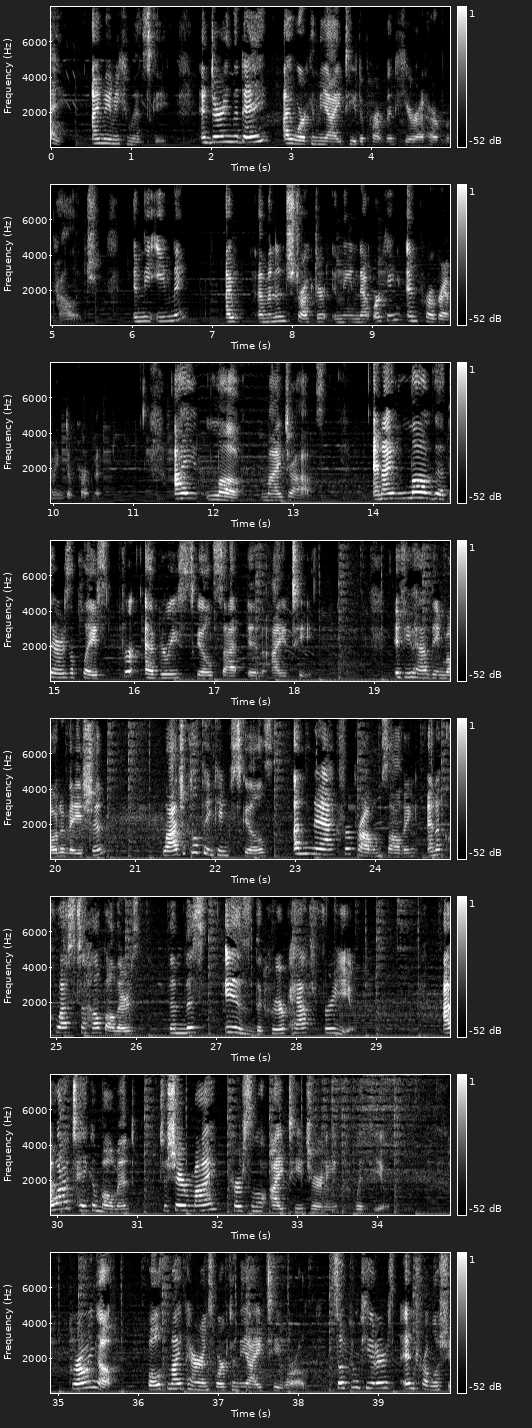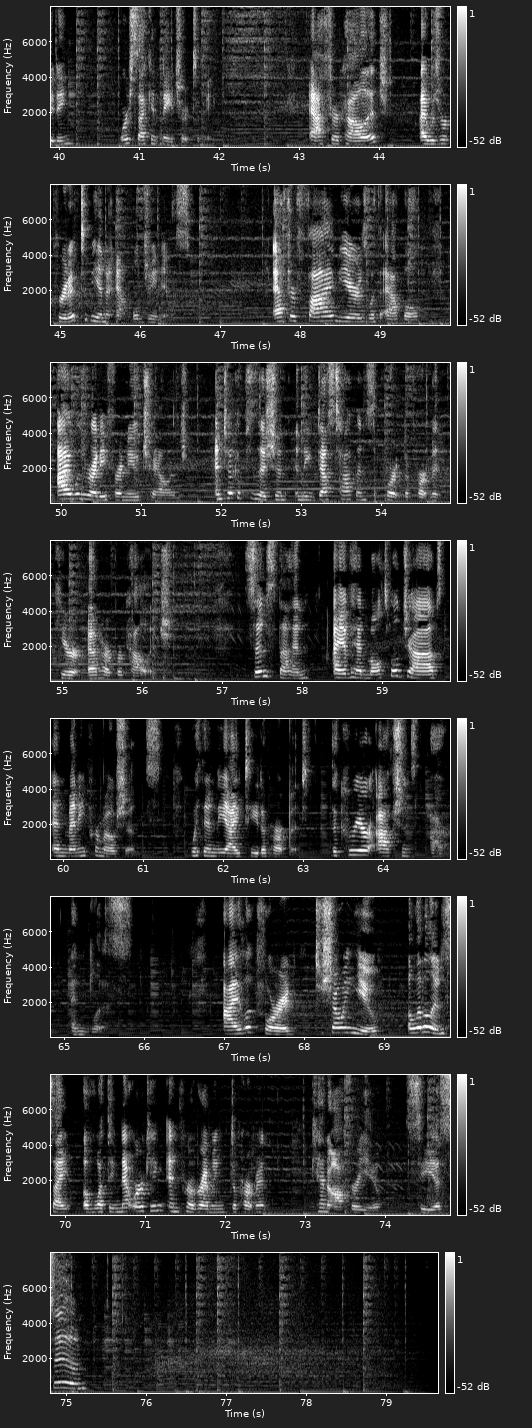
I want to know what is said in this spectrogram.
I'm Amy Kaminsky, and during the day, I work in the IT department here at Harper College. In the evening, I am an instructor in the networking and programming department. I love my jobs, and I love that there is a place for every skill set in IT. If you have the motivation, logical thinking skills, a knack for problem solving, and a quest to help others, then this is the career path for you. I want to take a moment to share my personal IT journey with you. Growing up, both my parents worked in the IT world, so computers and troubleshooting were second nature to me. After college, I was recruited to be an Apple genius. After five years with Apple, I was ready for a new challenge and took a position in the desktop and support department here at Harper College. Since then, I have had multiple jobs and many promotions within the IT department. The career options are endless. I look forward to showing you a little insight of what the networking and programming department can offer you. See you soon!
